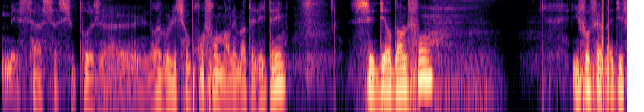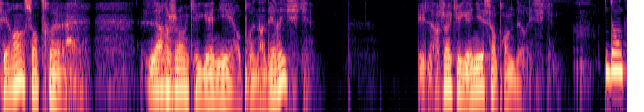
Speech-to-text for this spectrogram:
mais ça, ça suppose euh, une révolution profonde dans les mentalités. C'est dire, dans le fond, il faut faire la différence entre l'argent qui est gagné en prenant des risques et l'argent qui est gagné sans prendre de risques. Donc,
